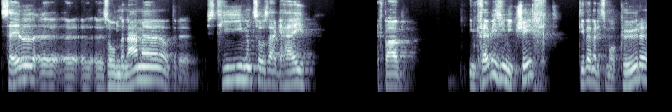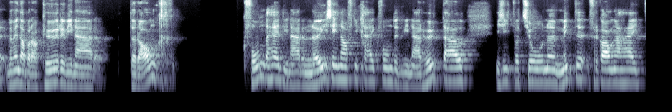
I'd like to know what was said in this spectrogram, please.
soll äh, äh, ein Unternehmen oder ein Team und so sagen, hey, ich glaube, im Kevin seine Geschichte, die wollen wir jetzt mal hören. Wir wollen aber auch hören, wie er den Rang gefunden hat, wie er eine neue Sinnhaftigkeit gefunden hat, wie er heute auch in Situationen mit der Vergangenheit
